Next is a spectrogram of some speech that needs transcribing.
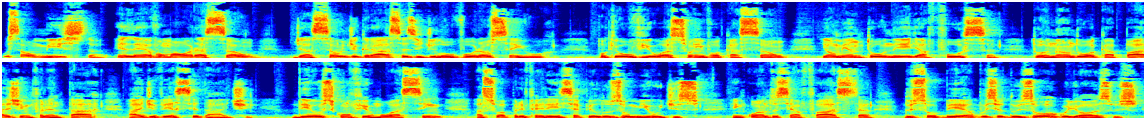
O salmista eleva uma oração de ação de graças e de louvor ao Senhor, porque ouviu a sua invocação e aumentou nele a força, tornando-o capaz de enfrentar a adversidade. Deus confirmou assim a sua preferência pelos humildes, enquanto se afasta dos soberbos e dos orgulhosos.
